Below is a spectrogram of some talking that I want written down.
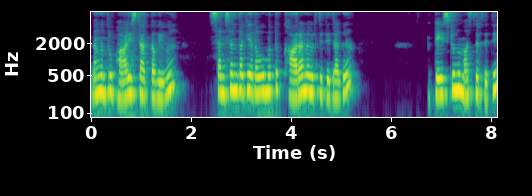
ನಂಗಂತೂ ಭಾಳ ಇಷ್ಟ ಆಗ್ತಾವೆ ಇವು. ಸಣ್ಣ ಸಣ್ಣದಾಗಿ ಅದಾವು ಮತ್ತು ಖಾರನೂ ಇರ್ತೈತಿ ಇದ್ರಾಗ. ಟೇಸ್ಟೂ ಮಸ್ತ್ ಇರ್ತೈತಿ.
